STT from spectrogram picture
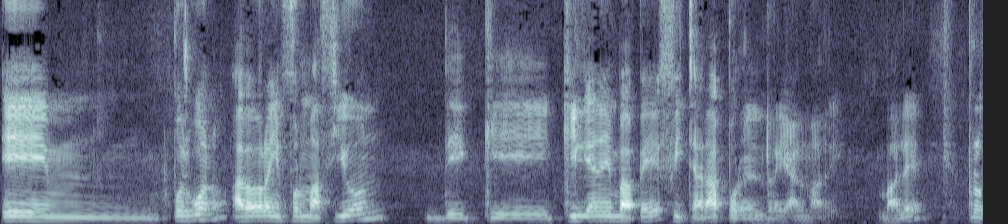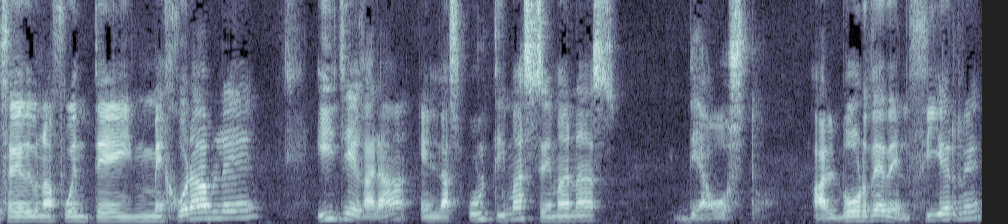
em, pues bueno, ha dado la información de que Kylian Mbappé fichará por el Real Madrid, ¿vale? Procede de una fuente inmejorable y llegará en las últimas semanas de agosto, al borde del cierre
